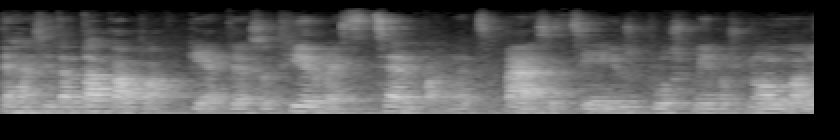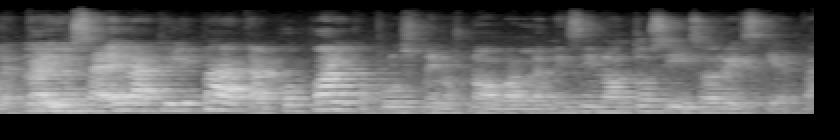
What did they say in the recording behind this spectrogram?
tehdä sitä takapakkia, että jos olet hirveästi tsempannut, että pääset siihen just plus minus nollalle. Tai Mm. jos sä elät ylipäätään koko aika plus minus nollalle, niin siinä on tosi iso riski, että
